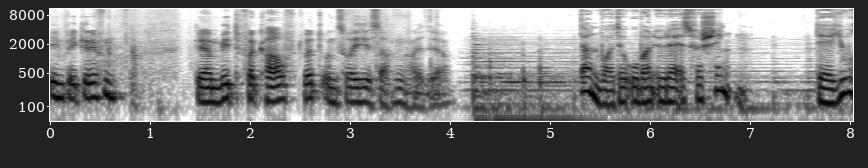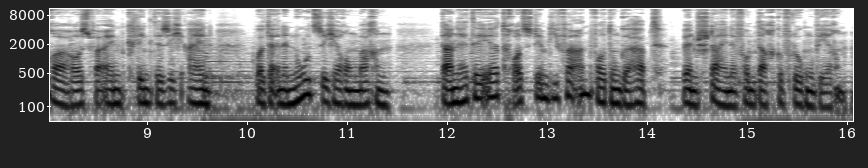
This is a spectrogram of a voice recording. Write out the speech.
inbegriffen, der mitverkauft wird und solche Sachen halt, ja. Dann wollte Obernöder es verschenken. Der Jurahausverein klinkte sich ein, wollte eine Notsicherung machen. Dann hätte er trotzdem die Verantwortung gehabt, wenn Steine vom Dach geflogen wären.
